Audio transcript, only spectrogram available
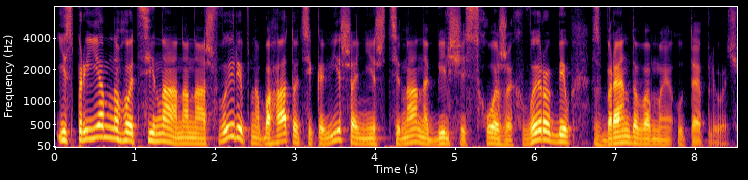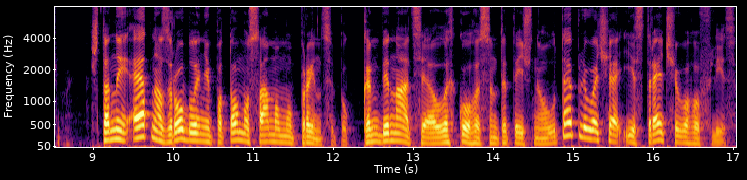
І з приємного ціна на наш виріб набагато цікавіша, ніж ціна на більшість схожих виробів з брендовими утеплювачами. Штани етна зроблені по тому самому принципу: комбінація легкого синтетичного утеплювача і стречевого фліса.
